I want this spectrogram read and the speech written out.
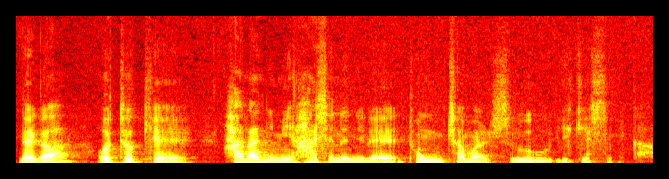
내가 어떻게 하나님이 하시는 일에 동참할 수 있겠습니까?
